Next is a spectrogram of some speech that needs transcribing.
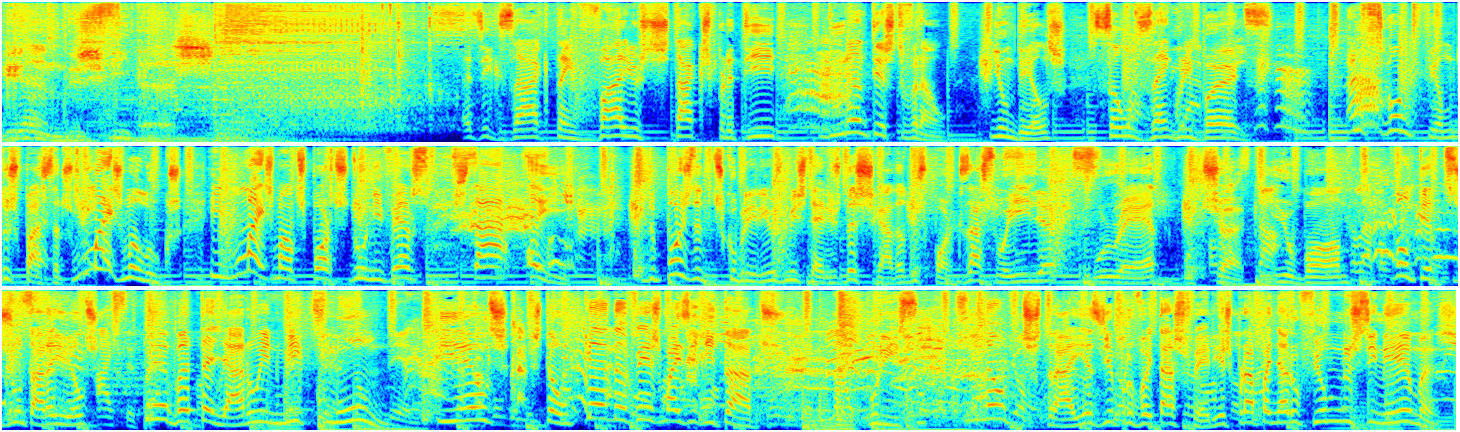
Grandes Vidas. A Zig Zag tem vários destaques para ti durante este verão. E um deles são os Angry Birds. O segundo filme dos pássaros mais malucos e mais mal dispostos do universo está aí. Depois de descobrirem os mistérios da chegada dos porcos à sua ilha, o Red, o Chuck e o Bomb vão ter de se juntar a eles para batalhar um inimigo comum. E eles estão cada vez mais irritados. Por isso, não te distraias e aproveita as férias para apanhar o filme nos cinemas.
